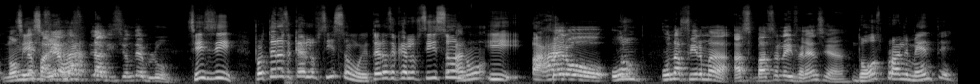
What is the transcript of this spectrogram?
la nómina. Sí, sí, sabíamos ajá. la visión de Bloom. Sí, sí, sí. Pero todavía no se cae el off-season, güey. Todavía no se cae el off-season. Ah, ¿no? Y. ajá. Pero un, No. una firma va a hacer la diferencia. Dos, probablemente.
